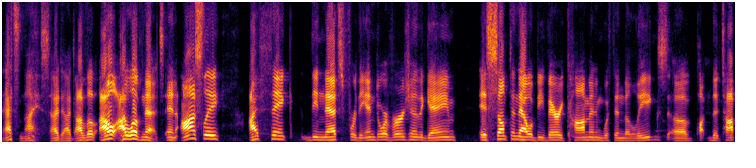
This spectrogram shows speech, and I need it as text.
that's nice. I, I, I love I, I love nets, and honestly, I think the nets for the indoor version of the game is something that would be very common within the leagues of the top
